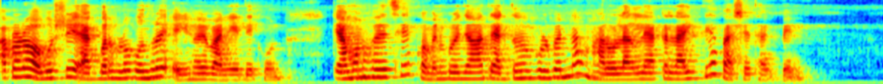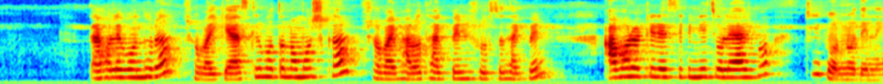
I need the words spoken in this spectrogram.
আপনারা অবশ্যই একবার হলো বন্ধুরা এইভাবে বানিয়ে দেখুন। কেমন হয়েছে কমেন্ট করে জানাতে একদমই ভুলবেন না, ভালো লাগলে একটা লাইক দিয়ে পাশে থাকবেন। তাহলে বন্ধুরা সবাইকে আজকের মতো নমস্কার, সবাই ভালো থাকবেন, সুস্থ থাকবেন। আবার একটি রেসিপি নিয়ে চলে আসব ঠিক অন্য দিনে।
